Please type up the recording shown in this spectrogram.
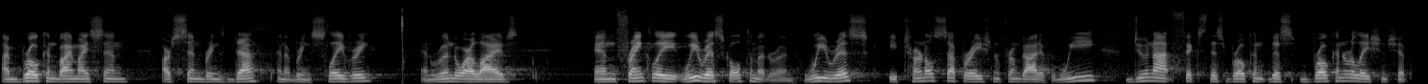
I'm broken by my sin. Our sin brings death and it brings slavery and ruin to our lives. And frankly, we risk ultimate ruin. We risk eternal separation from God. If we do not fix this broken, this broken relationship,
